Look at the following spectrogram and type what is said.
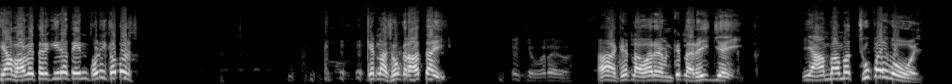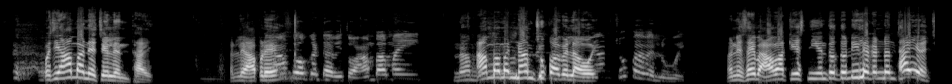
ક્યાં વાવેતર કર્યા તે એને થોડી ખબર છે. કેટલા છોકરા હતા ઈ? હા કેટલા વરે કેટલા રહી ગયા ઈ. એ આંબામાં જ છુપાવ્યો હોય. પછી આંબાને ચેલેન્જ થાય. એટલે આપણે આંબો કઢાવી તો આંબામાં આંબામાં નામ છુપાવેલા હોય. છુપાવેલું હોય. અને સાહેબ આવા કેસની અંદર તો ડીલે ખંડન થાય જ.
